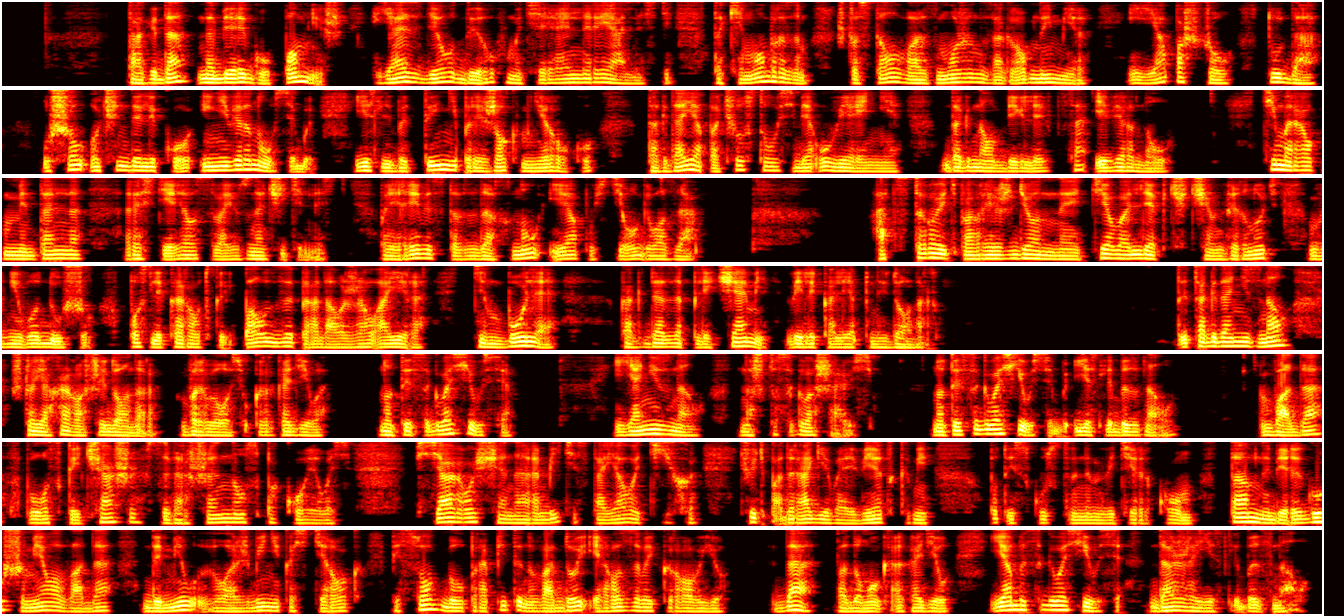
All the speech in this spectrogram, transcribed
Тогда, на берегу, помнишь, я сделал дыру в материальной реальности, таким образом, что стал возможен загробный мир, и я пошел туда, ушел очень далеко и не вернулся бы, если бы ты не прижег мне руку. Тогда я почувствовал себя увереннее, догнал беглеца и вернул. Тиморок моментально растерял свою значительность, прерывисто вздохнул и опустил глаза. Отстроить поврежденное тело легче, чем вернуть в него душу. После короткой паузы продолжал Аира. Тем более, когда за плечами великолепный донор. «Ты тогда не знал, что я хороший донор?» – вырвалось у крокодила. «Но ты согласился». «Я не знал, на что соглашаюсь. Но ты согласился бы, если бы знал». Вода в плоской чаше совершенно успокоилась. Вся роща на орбите стояла тихо, чуть подрагивая ветками под искусственным ветерком. Там на берегу шумела вода, дымил в ложбине костерок, песок был пропитан водой и розовой кровью. «Да», — подумал крокодил, — «я бы согласился, даже если бы знал».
